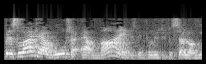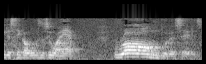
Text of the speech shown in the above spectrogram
But it's like our water, our mind has been polluted for so long, we just think, oh, well, this is who I am. Wrong, Buddha says.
